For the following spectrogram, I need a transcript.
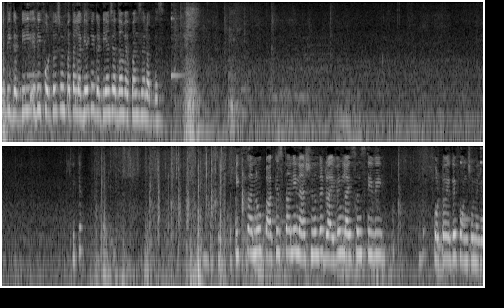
ਇਹਦੀ ਗੱਡੀ ਇਹਦੀ ਫੋਟੋ 'ਚ ਪਤਾ ਲੱਗਿਆ ਕਿ ਗੱਡੀਆਂ 'ਚ ਵੈਪਨਸ ਰੱਖਦੇ ਸੀ। ਸਾਨੂੰ ਪਾਕਿਸਤਾਨੀ ਨੈਸ਼ਨਲ ਦੇ ਡਰਾਈਵਿੰਗ ਲਾਇਸੈਂਸ ਦੀ ਵੀ ਫੋਟੋ ਇਹਦੇ ਫੋਨ 'ਚ ਮਿਲੀ।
